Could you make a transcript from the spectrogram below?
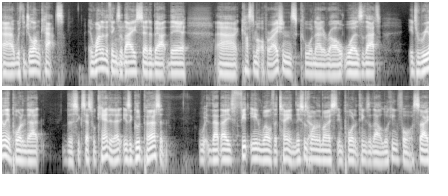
uh, with the Geelong Cats, and one of the things that they said about their uh, customer operations coordinator role was that it's really important that the successful candidate is a good person w- that they fit in well with the team. This was Yeah. one of the most important things that they were looking for. So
